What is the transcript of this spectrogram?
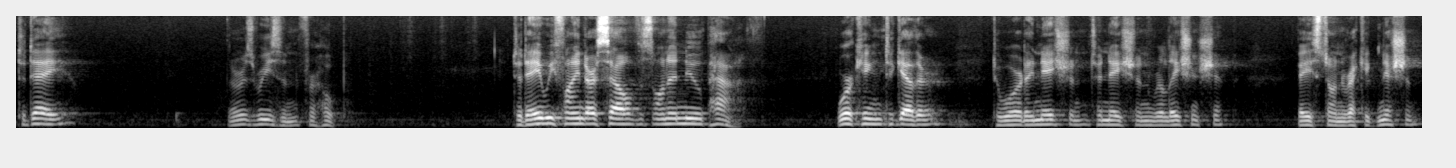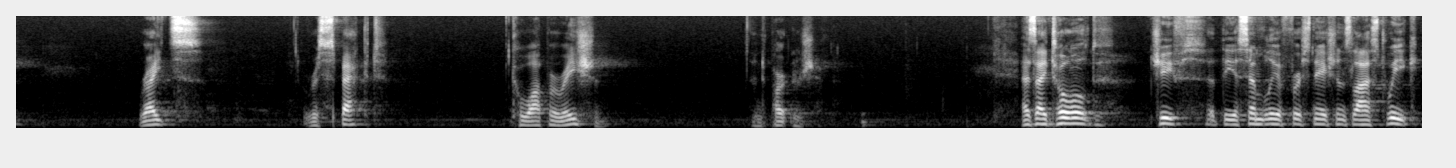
today, there is reason for hope. Today we find ourselves on a new path, working together toward a nation-to-nation relationship based on recognition, rights, respect, cooperation, and partnership. As I told chiefs at the Assembly of First Nations last week,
